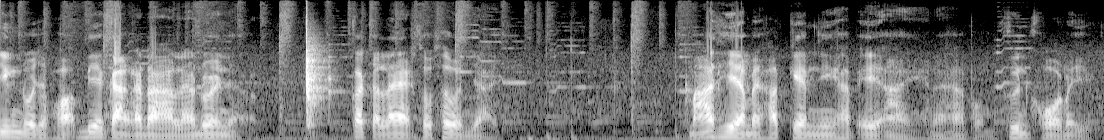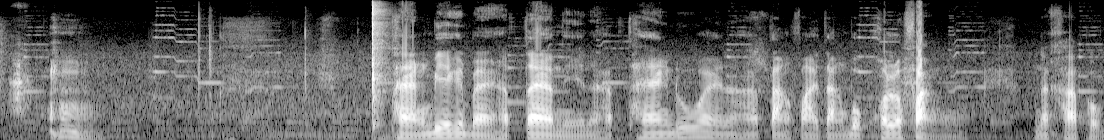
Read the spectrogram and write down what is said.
ยิ่งโดยเฉพาะเบี้ยกลางกระดานแล้วด้วยเนี่ย ก็จะแลกส่วนใหญ่ ม้าเทียมไปครับเกมนี้ครับ AI นะครับผมขึ้นโคนมาอีก แทงเบี้ยขึ้นไปครับ แต้มนี้นะครับ แทงด้วยนะครับ ต่างฝ่ายต่างบกคนละฝั่งนะครับผม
